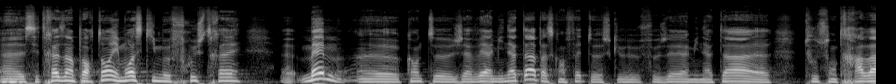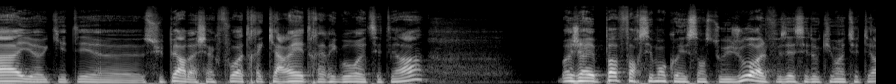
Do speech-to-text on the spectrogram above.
Euh, mmh. c'est très important. Et moi, ce qui me frustrait, euh, même euh, quand j'avais Aminata, parce qu'en fait, ce que faisait Aminata, tout son travail qui était superbe à chaque fois, très carré, très rigoureux, etc., moi, j'avais pas forcément connaissance tous les jours. Elle faisait ses documents, etc.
